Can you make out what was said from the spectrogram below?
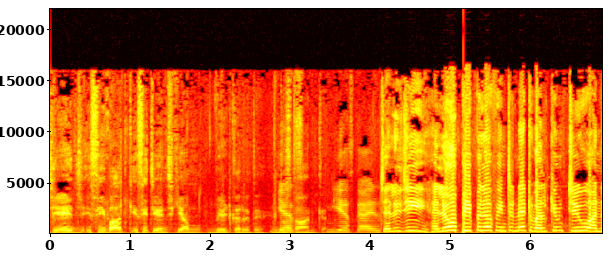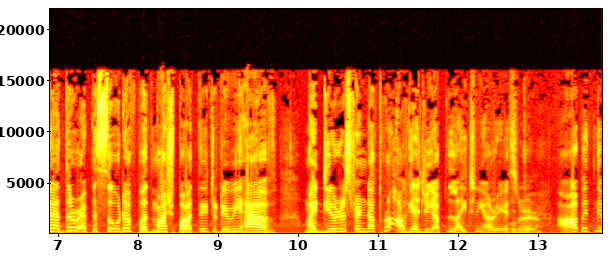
चेंज इसी बात की इसी चेंज की हम वेट कर रहे थे हिंदुस्तान का। yes guys. चलो जी hello people of internet welcome to another episode of Badmash Baatein today we have my dearest friend आप थोड़ा आगे आ जाइए आप लाइट नहीं आ रही है सर Okay. आप इतने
